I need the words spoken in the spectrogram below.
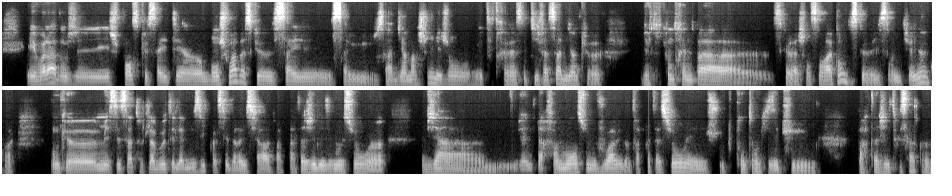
Et voilà, donc je pense que ça a été un bon choix parce que ça, a, bien marché. Les gens été très réceptifs à ça, bien que bien qu'ils comprennent pas ce que la chanson raconte parce qu'ils sont lituaniens, quoi. Donc, euh, mais c'est ça toute la beauté de la musique, quoi, c'est de réussir à faire partager des émotions euh, via, via une performance, une voix, une interprétation. Et je suis content qu'ils aient pu partager tout ça. Quoi.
